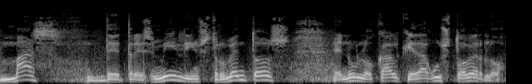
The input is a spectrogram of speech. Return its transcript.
más de 3.000 instrumentos en un local que da gusto verlo.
